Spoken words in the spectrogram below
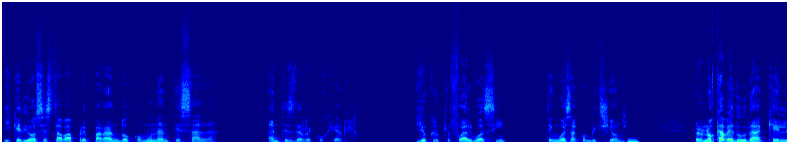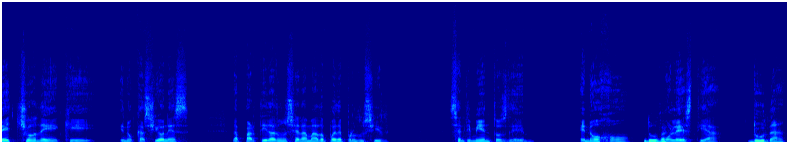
y que Dios estaba preparando como una antesala antes de recogerlo. Yo creo que fue algo así, tengo esa convicción, sí, pero no cabe duda que el hecho de que en ocasiones la partida de un ser amado puede producir sentimientos de enojo, duda. molestia, duda,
